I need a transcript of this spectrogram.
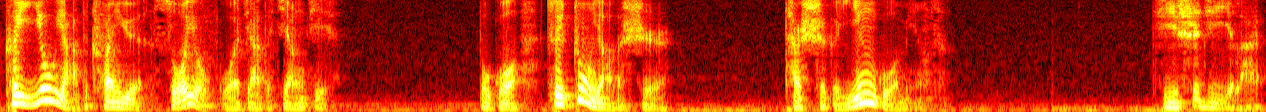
可以优雅地穿越所有国家的疆界。不过，最重要的是，它是个英国名字。几世纪以来，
